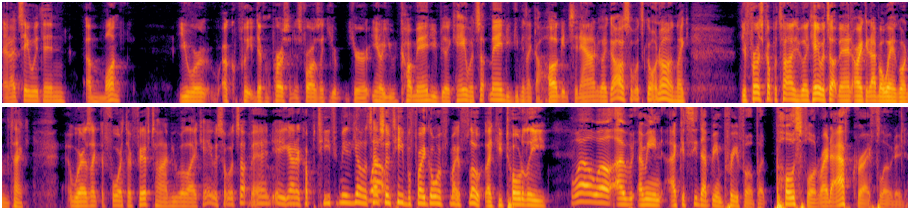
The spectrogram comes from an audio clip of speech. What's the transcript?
And I'd say within a month, you were a completely different person as far as like your your you know you would come in you'd be like hey what's up man? You'd give me like a hug and sit down. You'd be like oh so what's going on? Like your first couple times you'd be like hey what's up man? All right get out of my way and go into the tank. Whereas like the fourth or fifth time you were like hey so what's up man? Yeah you got a cup of tea for me? Yo let's Well- have some tea before I go in for my float. Like you totally Well, well, I, I mean, I could see that being pre-float, but post-float, right after I floated,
